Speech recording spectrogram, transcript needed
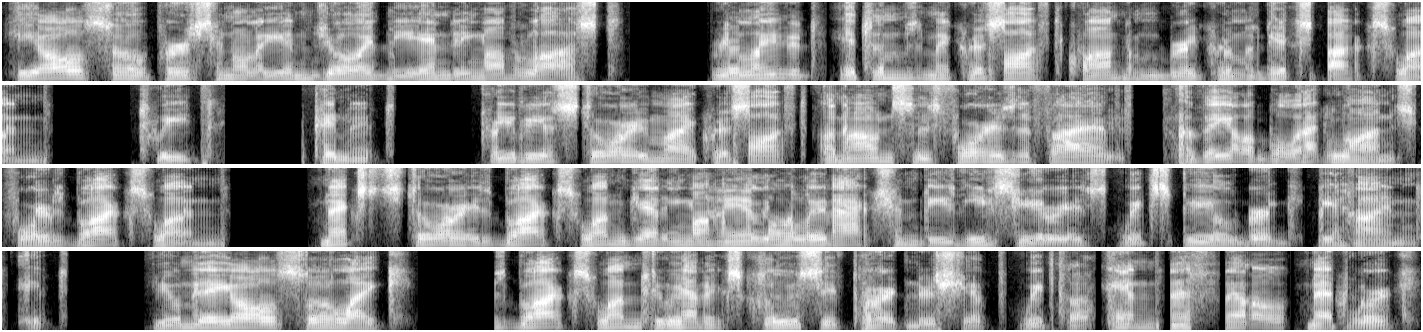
He also personally enjoyed the ending of Lost. Related items Microsoft Quantum Break from Xbox One. Tweet. Pin it. Previous story Microsoft announces Forza 5, available at launch for Xbox One. Next story Xbox One getting a Halo lit action TV series with Spielberg behind it. You may also like Xbox One to have exclusive partnership with the NFL Network.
